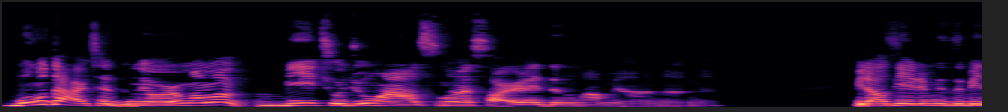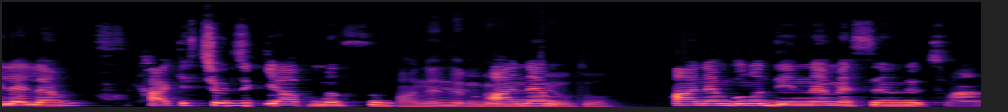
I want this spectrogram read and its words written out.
bunu dert ediniyorum ama bir çocuğun hayatını vesaire edinmem yani. Hani Biraz yerimizi bilelim. Herkes çocuk yapmasın. Annen de mi böyle Annem- diyordu? Annem bunu dinlemesin lütfen.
